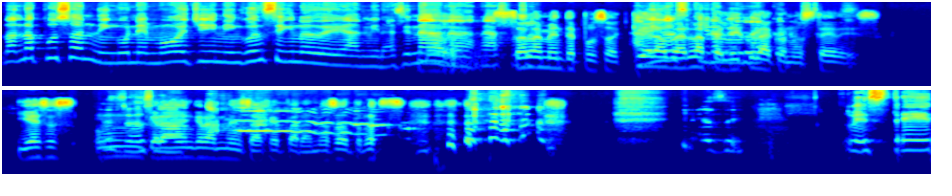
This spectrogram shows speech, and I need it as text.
No, no puso ningún emoji, ningún signo de admiración, nada, nada. Solamente puso, quiero ver la película con ustedes. Y ese es un gran, gran mensaje para nosotros. ya sé. Este,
